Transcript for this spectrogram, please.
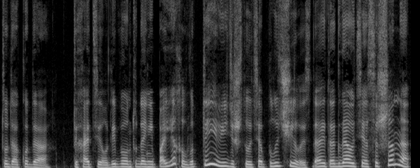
туда, куда ты хотел, либо он туда не поехал, вот ты видишь, что у тебя получилось, да, и тогда у тебя совершенно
